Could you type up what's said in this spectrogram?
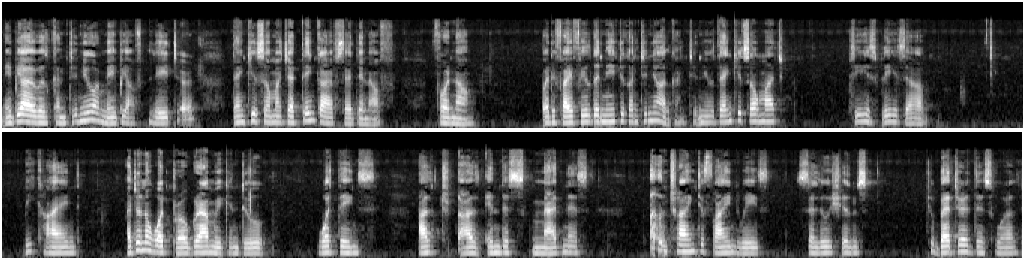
maybe I will continue or maybe later. Thank you so much. I think I've said enough for now. But if I feel the need to continue, I'll continue. Thank you so much. Please, please, uh, be kind I don't know what program we can do what things I'll, I'll in this madness trying to find ways, solutions to better this world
